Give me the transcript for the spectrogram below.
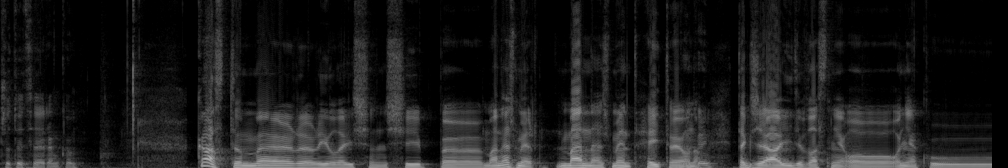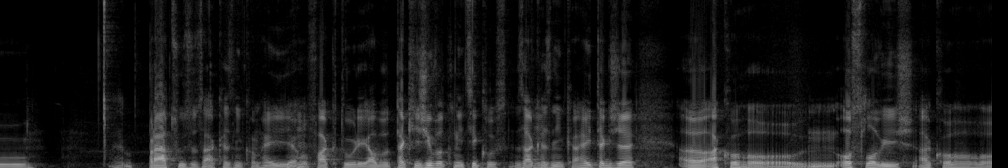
Čo to je CRM? Customer Relationship uh, Management, management, hej, to je ono. Okay. Takže a ide vlastne o, o nejakú prácu so zákazníkom, hej, mm-hmm. jeho faktúry, alebo taký životný cyklus zákazníka, mm-hmm. hej, takže uh, ako ho um, oslovíš, ako ho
